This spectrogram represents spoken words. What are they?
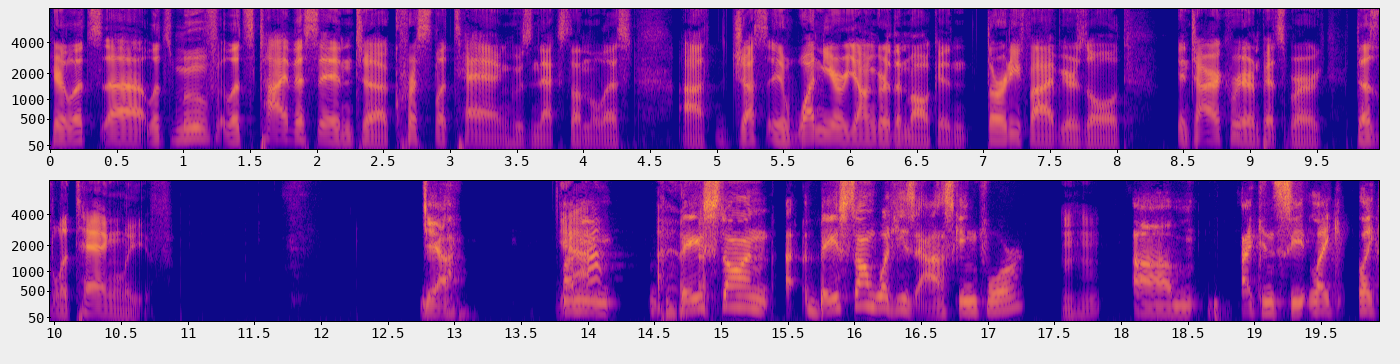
Here, let's uh, let's move. Let's tie this into Chris Letang, who's next on the list. Uh, just uh, one year younger than Malkin, 35 years old, entire career in Pittsburgh. Does Letang leave? Yeah. Yeah. I mean, based on based on what he's asking for, hmm um, I can see like like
